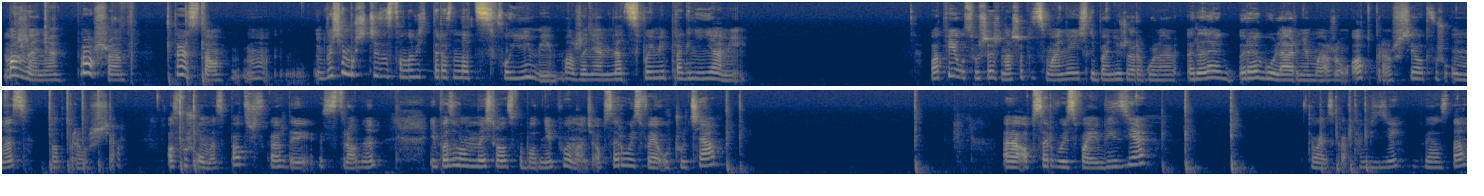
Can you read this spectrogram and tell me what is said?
Marzenie. Proszę. To jest to. M- Wy się musicie zastanowić teraz nad swoimi marzeniami, nad swoimi pragnieniami. Łatwiej usłyszysz nasze posłanie, jeśli będziesz regular, re, regularnie marzył. Odpręż się, otwórz umysł, odpręż się. Otwórz umysł, patrz z każdej strony i pozwól myślom swobodnie płynąć. Obserwuj swoje uczucia, e, obserwuj swoje wizje. To jest karta wizji, gwiazda.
